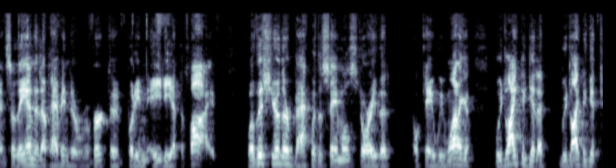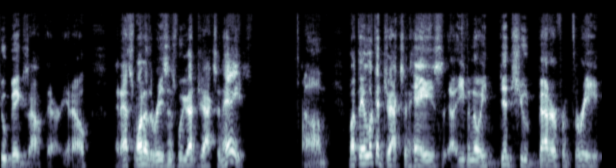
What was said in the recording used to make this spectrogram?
And so they ended up having to revert to putting AD at the five. Well, this year they're back with the same old story that okay, we want to we'd like to get a we'd like to get two bigs out there, you know, and that's one of the reasons we got Jaxson Hayes. Um, but they look at Jaxson Hayes, uh, even though he did shoot better from three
